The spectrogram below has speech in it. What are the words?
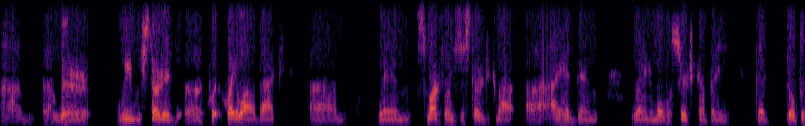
um, uh, where we, we started uh, qu- quite a while back um, when smartphones just started to come out. Uh, I had been running a mobile search company that built a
